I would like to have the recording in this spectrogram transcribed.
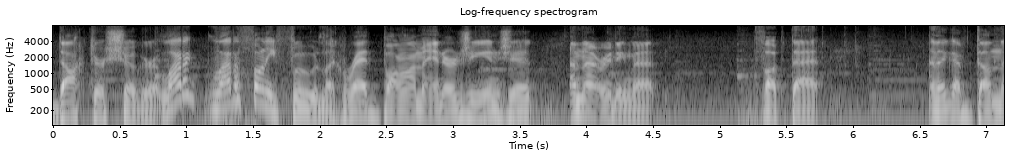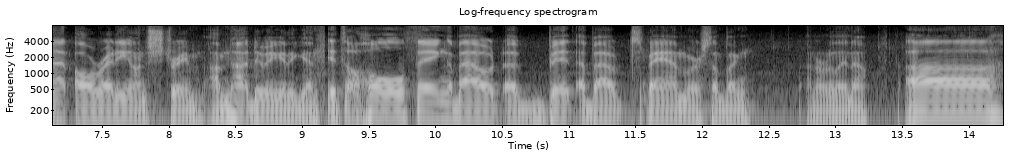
Dr. Sugar. A lot of, lot of funny food, like red bomb energy and shit. I'm not reading that. Fuck that. I think I've done that already on stream. I'm not doing it again. It's a whole thing about a bit about spam or something. I don't really know. Uh,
